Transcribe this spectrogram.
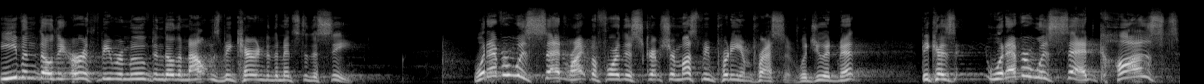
even though the earth be removed and though the mountains be carried into the midst of the sea. Whatever was said right before this scripture must be pretty impressive, would you admit? Because whatever was said caused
